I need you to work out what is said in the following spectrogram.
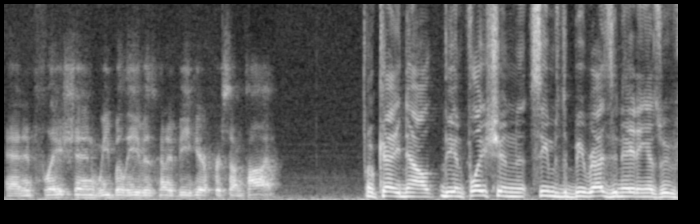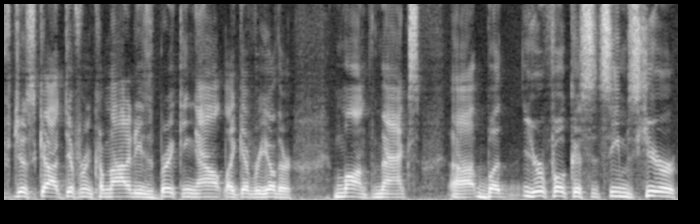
and inflation, we believe, is going to be here for some time. Okay, now the inflation seems to be resonating as we've just got different commodities breaking out like every other month, Max. Uh, but your focus, it seems, here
